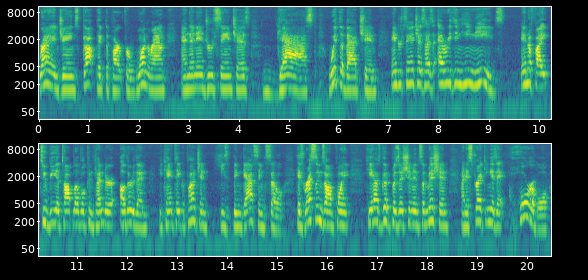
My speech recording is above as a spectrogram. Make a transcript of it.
Ryan James got picked apart for one round, and then Andrew Sanchez gassed with a bad chin. Andrew Sanchez has everything he needs in a fight to be a top level contender, other than he can't take a punch and he's been gassing. So his wrestling's on point. He has good position in submission, and his striking isn't horrible,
